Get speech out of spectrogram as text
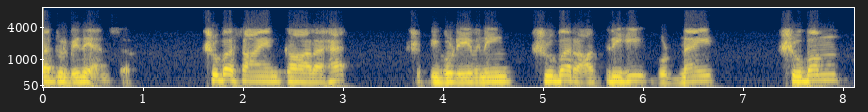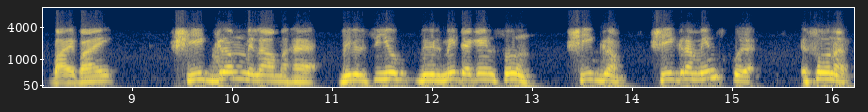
That will be the answer शुभसायङ्कालः गुड् इविनिङ्ग् शुभरात्रिः गुड् नैट् शुभं बै बै शीघ्रं मिलामः। We will see you we will meet again soon शीघ्रं। शीघ्रं मीन्स् सूनर् uh,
